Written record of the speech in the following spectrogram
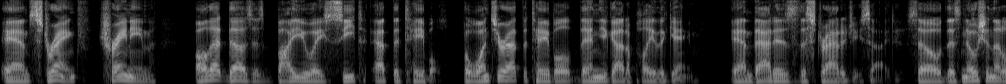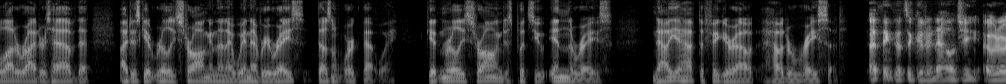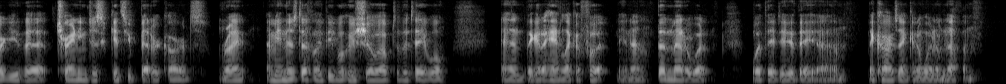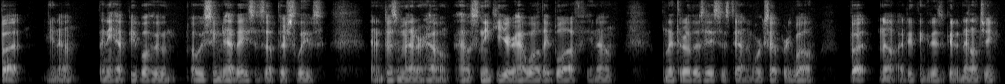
and strength training, all that does is buy you a seat at the table. But once you're at the table, then you got to play the game. And that is the strategy side. So, this notion that a lot of riders have that I just get really strong and then I win every race doesn't work that way. Getting really strong just puts you in the race. Now you have to figure out how to race it. I think that's a good analogy. I would argue that training just gets you better cards, right? I mean, there's definitely people who show up to the table and they got a hand like a foot, you know. Doesn't matter what what they do, they um the cards ain't going to win them nothing. But, you know, then you have people who always seem to have aces up their sleeves, and it doesn't matter how how sneaky or how well they bluff. You know, when they throw those aces down, it works out pretty well. But no, I do think it is a good analogy.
